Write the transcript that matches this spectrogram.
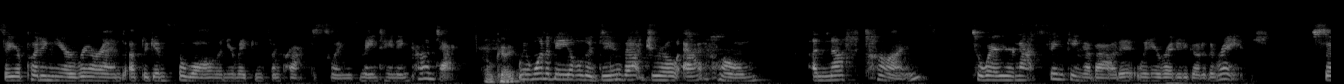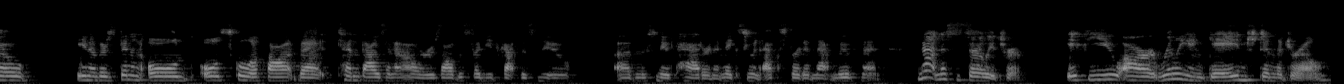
So, you're putting your rear end up against the wall and you're making some practice swings, maintaining contact. Okay. We want to be able to do that drill at home enough times to where you're not thinking about it when you're ready to go to the range. So, you know, there's been an old old school of thought that 10,000 hours, all of a sudden you've got this new uh, this new pattern. It makes you an expert in that movement. Not necessarily true. If you are really engaged in the drill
